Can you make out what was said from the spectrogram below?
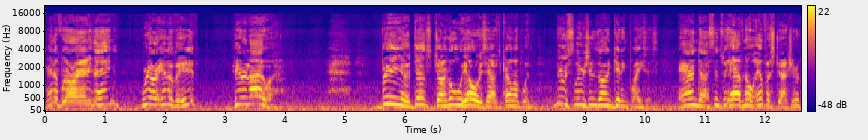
And if we are anything, we are innovative here in Iowa. Being a dense jungle, we always have to come up with new solutions on getting places. And uh, since we have no infrastructure,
